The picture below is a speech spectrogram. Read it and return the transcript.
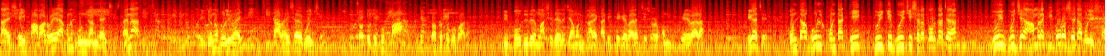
তাই সেই বাবার হয়ে এখন গুনগান গাইছিস তাই না? এই জন্য বলি ভাই দাদা হিসাবে বলছি যতটুকু পা ঠিক ততটুকু বাড়া। তুই বৌদিদের মাসিদের যেমন গাড়ে কাটি থেকে বেড়াচ্ছিস ওরকম খেয়ে বেড়া। ঠিক আছে? কোনটা ভুল কোনটা ঠিক তুই কি বুঝছিস সেটা তোর কাছে রাখ। তুই বুঝে আমরা কি করব সেটা বলিস না।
